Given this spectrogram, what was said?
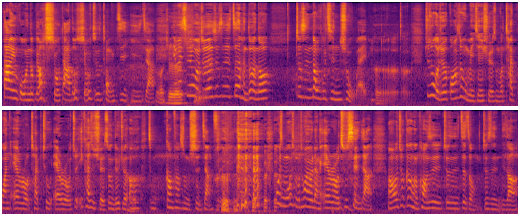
大英国文都不要修，大家都修就是统计一这样。我觉得因为其实我觉得就是真的很多人都就是弄不清楚哎、呃，就是我觉得光是我们以前学什么 Type One Error、Type Two Error，就一开始学的时候你就觉得哦，怎么刚发生什么事这样子？为什么为什么突然有两个 error 出现这样？然后就更何况是就是这种就是你知道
